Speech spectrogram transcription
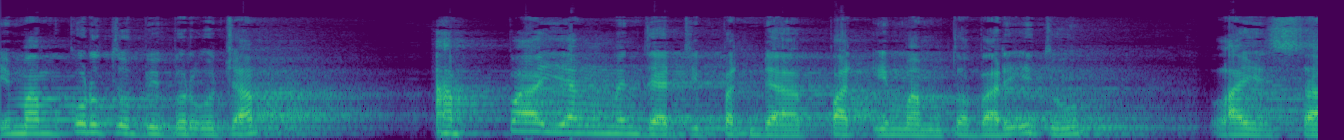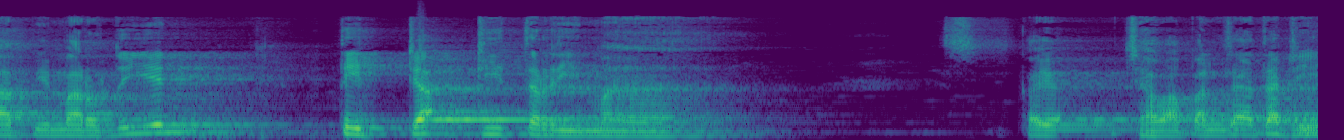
Imam Qurtubi berucap, apa yang menjadi pendapat Imam Tabari itu laisa bimardiyyin tidak diterima. Kayak jawaban saya tadi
